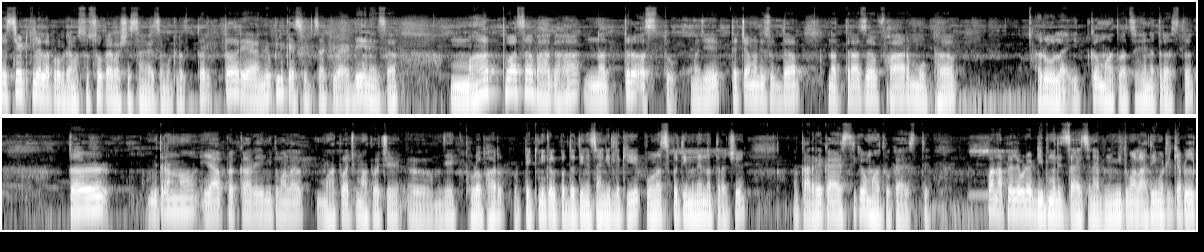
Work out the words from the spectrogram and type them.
ते सेट केलेला प्रोग्राम असतो. सोप्या भाषेत सांगायचं म्हटलं तर तर या न्यूक्लिक ॲसिडचा किंवा डी एन एचा महत्त्वाचा भाग हा नत्र असतो. म्हणजे त्याच्यामध्ये सुद्धा नत्राचं फार मोठं रोल आहे. इतकं महत्त्वाचं हे नत्र असतं. तर मित्रांनो या प्रकारे मी तुम्हाला महत्त्वाचे महत्त्वाचे म्हणजे एक थोडंफार टेक्निकल पद्धतीने सांगितलं की वनस्पतीमध्ये नत्राचे कार्य काय असते किंवा महत्त्व काय असते. पण आपल्याला एवढं डीपमध्ये जायचं नाही. पण मी तुम्हाला आधी म्हटलं की आपल्याला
